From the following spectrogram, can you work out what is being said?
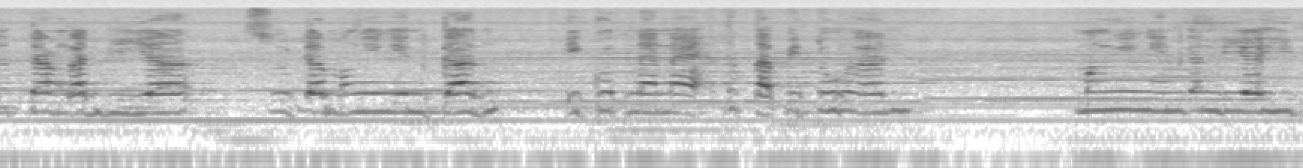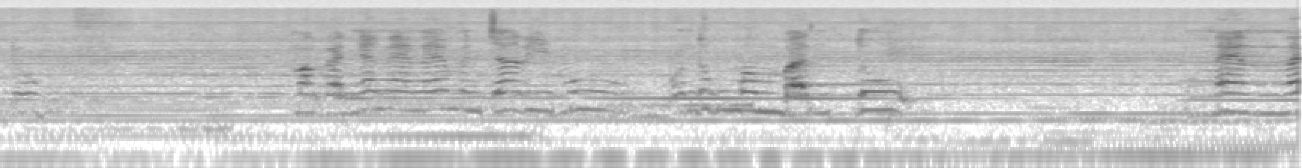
Sedangkan dia sudah menginginkan ikut nenek, tetapi Tuhan menginginkan dia hidup. Makanya nenek mencarimu untuk membantu nenek.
